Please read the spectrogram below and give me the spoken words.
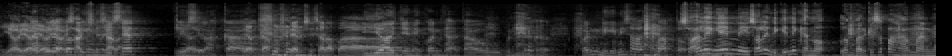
Ya ya ya Tapi ya lek wis sing salah. riset, ya, silakan. Ya gak mesti sing salah paham. Iya, jadi kon gak tahu bener. Kon di ini salah satu. Soalnya ngene, soalnya di kene kan lembar kesepahaman.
